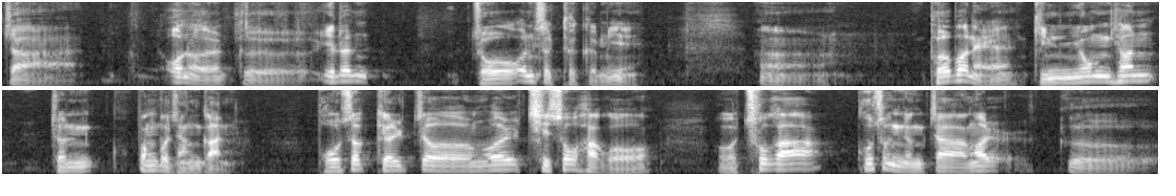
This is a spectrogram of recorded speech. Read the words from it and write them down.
자 오늘 그 이런 조은석 특검이 어, 법원에 김용현 전 국방부 장관 보석 결정을 취소하고 어, 추가 구속영장을 그,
